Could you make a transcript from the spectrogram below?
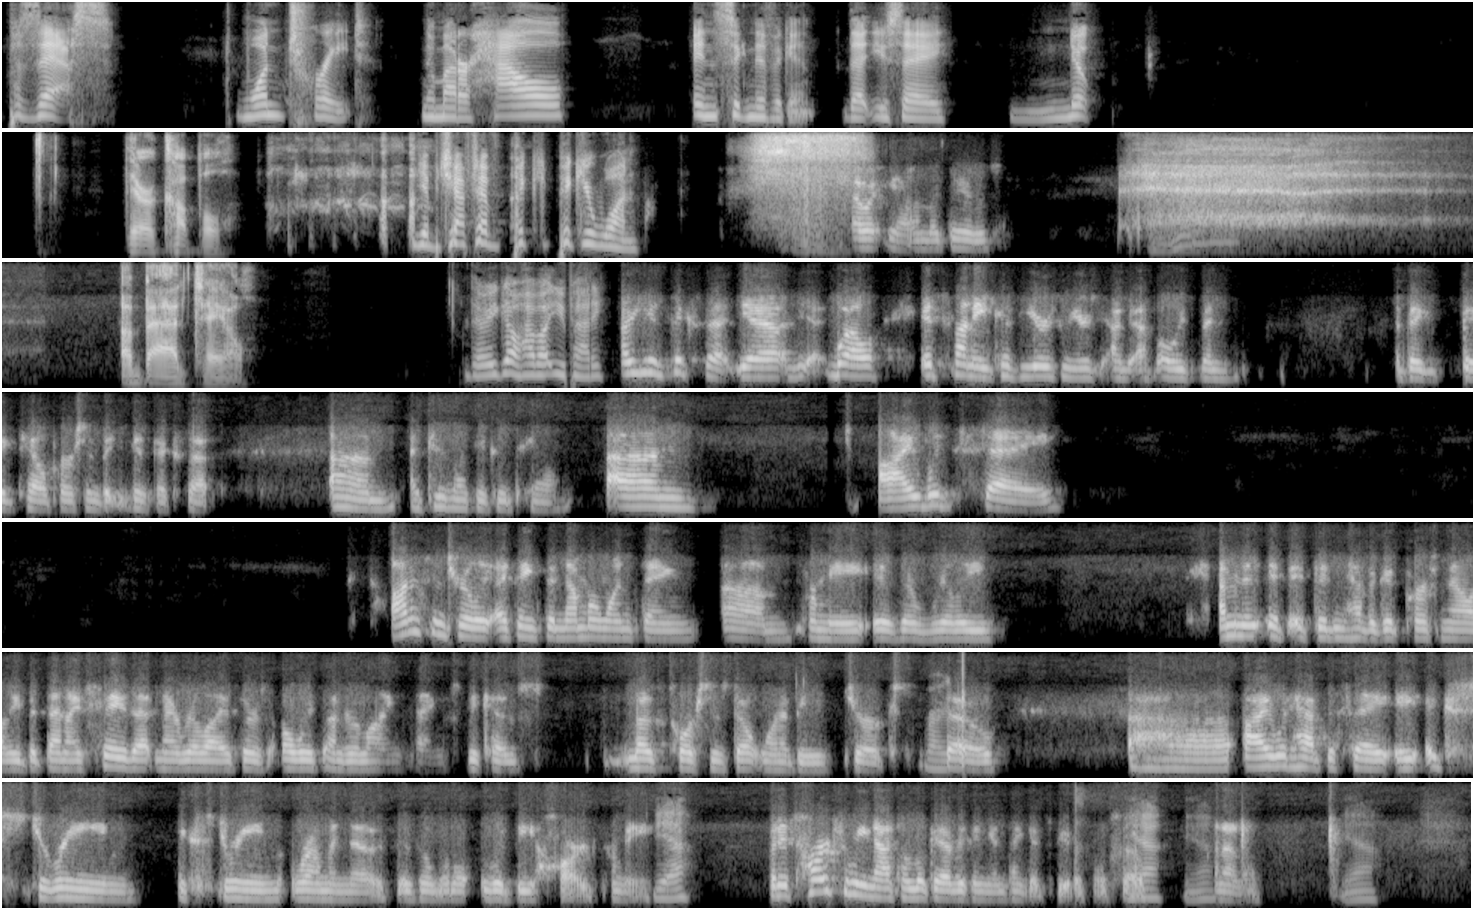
possess, one trait, no matter how insignificant, that you say, nope. There are a couple. Yeah, but you have to have pick pick your one. oh yeah, I'm like there's a bad tail. There you go. How about you, Patty? You can fix that. Yeah. Well, it's funny because years and years, I've, I've always been a big, big tail person, but you can fix that. Um, I do like a good tail. Um, I would say, honest and truly, I think the number one thing um, for me is a really I mean, it, it didn't have a good personality, but then I say that and I realize there's always underlying things because most horses don't want to be jerks. Right. So uh, I would have to say a extreme, extreme Roman nose is a little would be hard for me. Yeah. But it's hard for me not to look at everything and think it's beautiful. So Yeah. Yeah. I don't know. Yeah.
